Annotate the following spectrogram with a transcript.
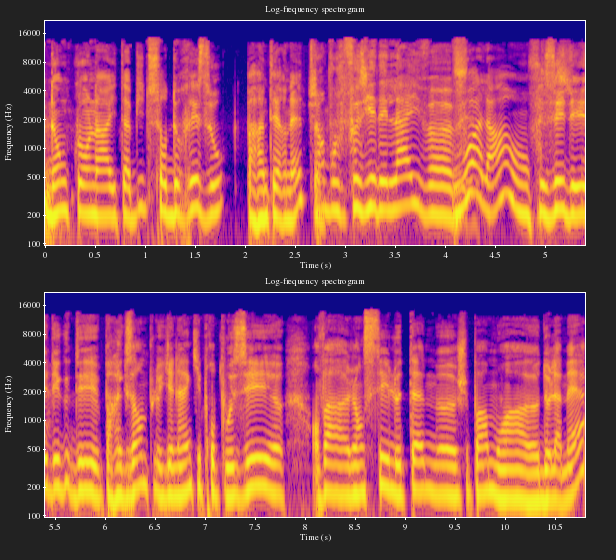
Donc, on a établi une sorte de réseau par internet. Genre, vous faisiez des lives. euh, Voilà, on faisait des, des, des- par exemple, il y en a un qui proposait, euh, on va lancer le thème, euh, je sais pas moi, euh, de la mer,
